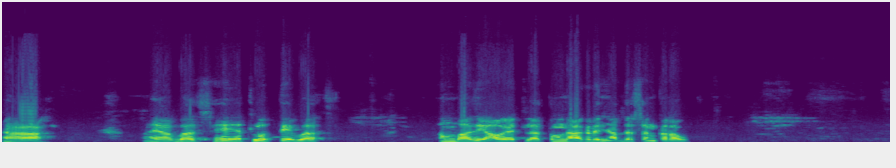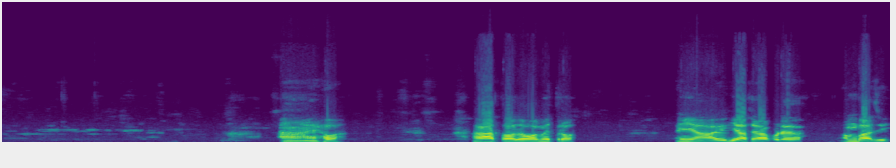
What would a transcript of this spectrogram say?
હા. અહીંયા બસ એ એટલું જ તે બસ. અંબાજી આવે એટલે તમને આગળ અહીંયા દર્શન કરાવું. હા હો. હા, તો જો મિત્રો, અહીંયા આવી ગયા છે આપણે અંબાજી.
